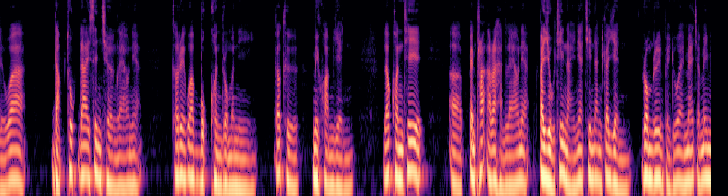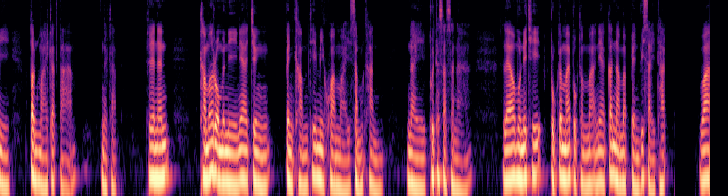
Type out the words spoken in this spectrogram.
หรือว่าดับทุกข์ได้สิ้นเชิงแล้วเนี่ย เขาเรียกว่าบุคคลโรมณี ก็คือมีความเย็น แล้วคนที่เป็นพระอรหันต์แล้วเนี่ยไปอยู่ที่ไหนเนี่ยที่นั่นก็เย็นร่มรื่นไปด้วย แม้จะไม่มีต้นไม้ก็ตามนะครับ เพราะฉะนั้นคำว่าโรมณีเนี่ยจึงเป็นคำที่มีความหมายสำคัญในพุทธศาสนา แล้วมูลนิธิปลูกต้นไม้ปลูกธรรมะเนี่ยก็นำมาเป็นวิสัยทัศน์ว่า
